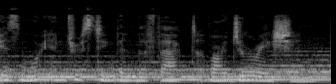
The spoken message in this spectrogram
is more interesting than the fact of our duration.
